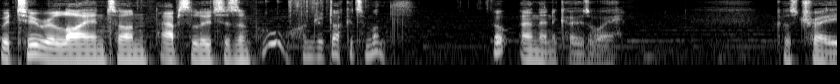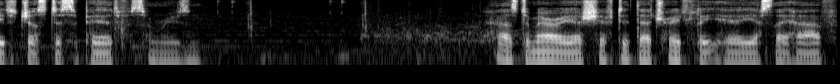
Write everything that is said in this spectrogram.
We're too reliant on absolutism. Ooh, 100 ducats a month. Oh, and then it goes away. Because trade just disappeared for some reason. Has Demeria shifted their trade fleet here? Yes, they have.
